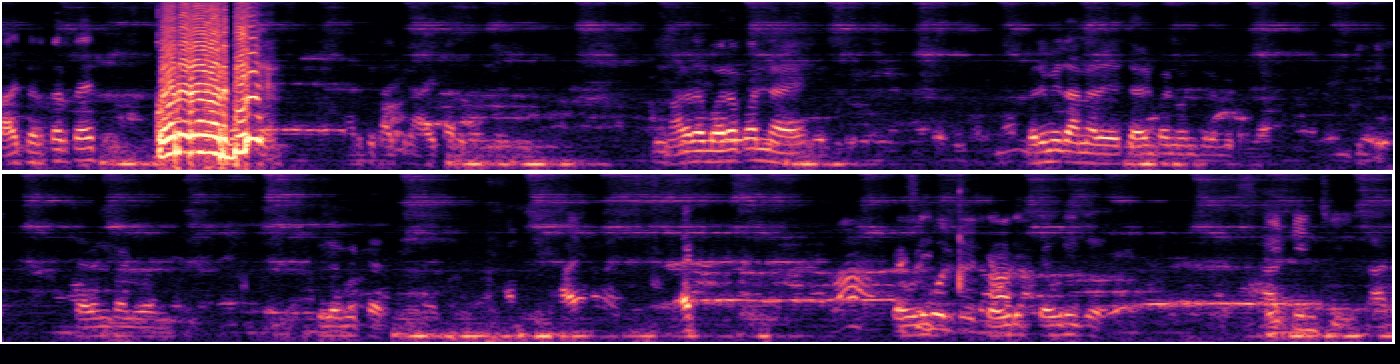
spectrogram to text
काय तर तरतायत कोण आहे रे वरती? अरे ते काहीतरी आहे मला तर बरं पण नाही. तरी मी जाणार आहे सेवन पॉईंट वन किलोमीटरला सेवन पॉईंट वन किलोमीटर सात.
